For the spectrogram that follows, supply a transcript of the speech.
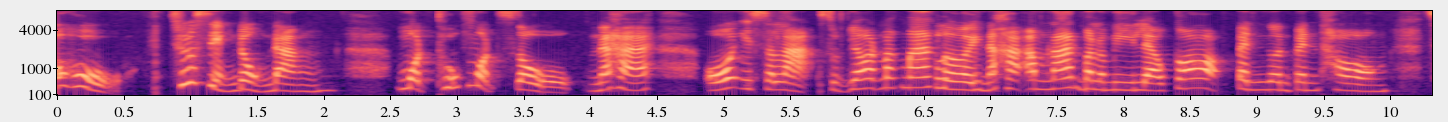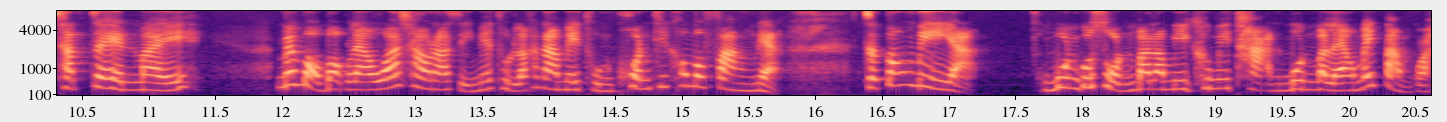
โอ้โห ชื่อเสียงโด่งดัง หมดทุกหมดโศกนะคะโอ้อิสระสุดยอดมาก ๆ เลยนะคะอำนาจบารมีแล้วก็เป็นเงินเป็นทอง ชัดเจนไหมแม่หมอบอกแล้วว่าชาวราศีเมถุนลัคนาเมถุนคนที่เข้ามาฟังเนี่ย จะต้องมีอะบุญกุศลบารมีคือมีฐานบุญมาแล้วไม่ต่ำกว่า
